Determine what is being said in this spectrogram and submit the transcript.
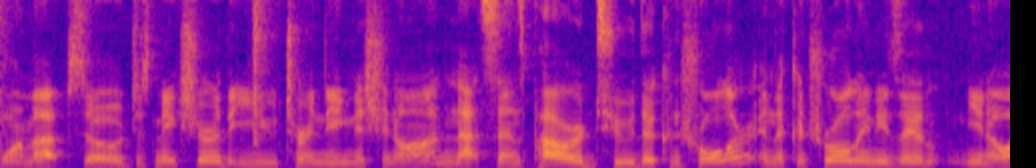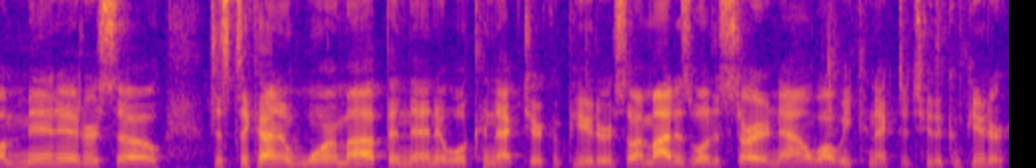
warm up. So just make sure that you turn the ignition on that sends power to the controller and the controller needs a, you know, a minute or so just to kind of warm up and then it will connect to your computer. So I might as well just start it now while we connect it to the computer.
